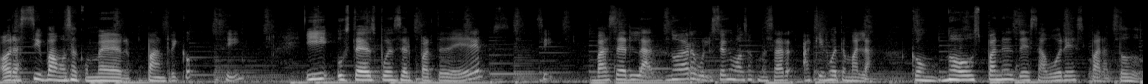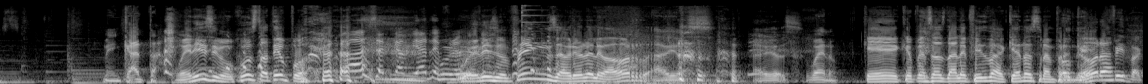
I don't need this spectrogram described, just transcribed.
Ahora sí vamos a comer pan rico, sí. Y ustedes pueden ser parte de él, sí. Va a ser la nueva revolución que vamos a comenzar aquí en Guatemala con nuevos panes de sabores para todos. Me encanta. Buenísimo, justo a tiempo. Vamos a cambiar de producto. Buenísimo. Pring, se abrió el elevador. Adiós. Adiós. Bueno, ¿qué, qué pensás darle feedback aquí a nuestra emprendedora? Ok, feedback.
